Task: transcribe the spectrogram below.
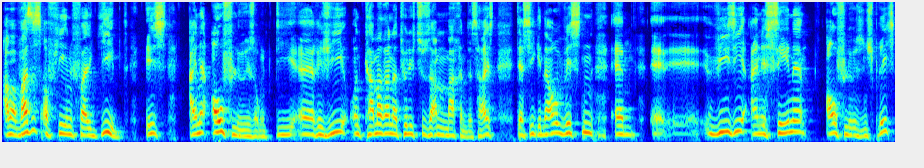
Aber was es auf jeden Fall gibt, ist eine Auflösung, die äh, Regie und Kamera natürlich zusammen machen. Das heißt, dass sie genau wissen, ähm, äh, wie sie eine Szene auflösen, sprich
